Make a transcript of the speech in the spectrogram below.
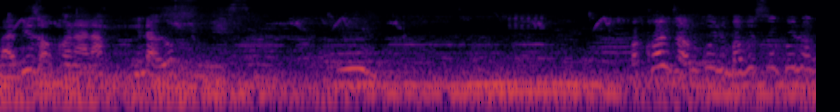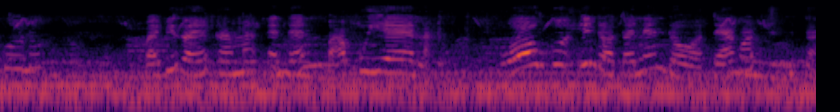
babizwa khona lapho indawo yokudumisa bakhonza unkulu babusa unkulunkulu babiza ngegama and then babuyela wonke indoda nendoda yakwajuda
